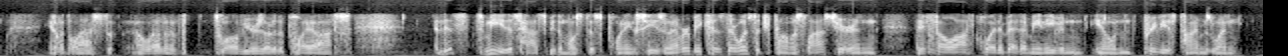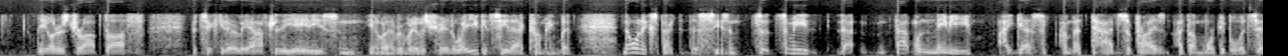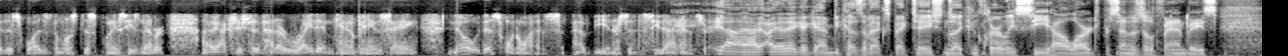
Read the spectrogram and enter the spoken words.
you know the last 11 of 12 years out of the playoffs. This, to me, this has to be the most disappointing season ever because there was such promise last year, and they fell off quite a bit. I mean, even you know, in previous times when the orders dropped off, particularly after the 80s, and you know everybody was traded away. You could see that coming, but no one expected this season. So to me, that that one maybe I guess I'm a tad surprised. I thought more people would say this was the most disappointing season ever. I actually should have had a write-in campaign saying no, this one was. I'd be interested to see that answer. Yeah, I, I think again because of expectations, I can clearly see how a large percentage of the fan base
